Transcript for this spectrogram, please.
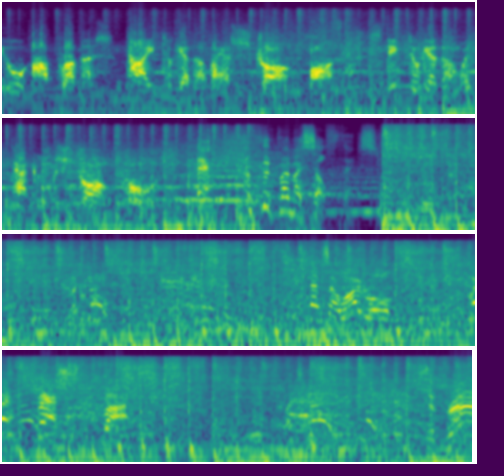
You are brothers, tied together by a strong bond. Stick together when tackling strong foes. Hey, I'm good by myself, thanks. Let's go! That's how I roll. Let's bash spots! Let's go! Surprise!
